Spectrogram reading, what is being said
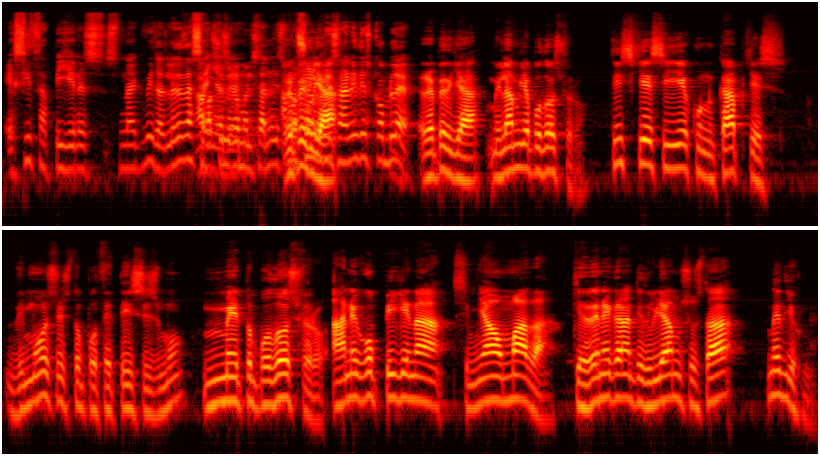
εσύ θα πήγαινες στην ΑΕΚ Β. Δηλαδή δεν θα σε ένοιαζε. Αν σου έλεγε κομπλέ. Ρε παιδιά, μιλάμε για ποδόσφαιρο. Τι σχέση έχουν κάποιες δημόσιες τοποθετήσεις μου με το ποδόσφαιρο; Αν εγώ πήγαινα σε μια ομάδα και δεν έκανα τη δουλειά μου σωστά, με διώχνε.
